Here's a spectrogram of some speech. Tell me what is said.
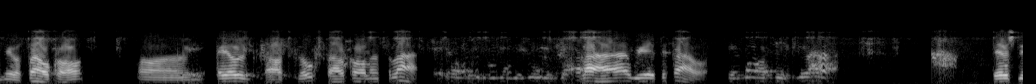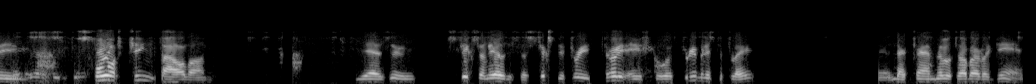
We have a foul call on. Uh, no foul call on Sly. Sly with the foul. There's the fourth team foul on Yazoo. Six on the other. It's a 63-38 score. Three minutes to play. And that time Miller talk about again.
